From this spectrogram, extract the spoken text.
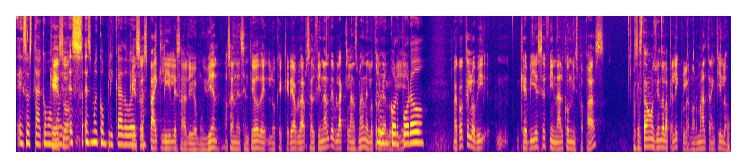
Eso está como muy, eso, es, es, muy complicado que eso. eso Spike Lee le salió muy bien, o sea, en el sentido de lo que quería hablar, o sea, al final de Black Clansman el otro lo día incorporó. Lo vi, me acuerdo que lo vi que vi ese final con mis papás. O sea, estábamos viendo la película normal, tranquilo.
